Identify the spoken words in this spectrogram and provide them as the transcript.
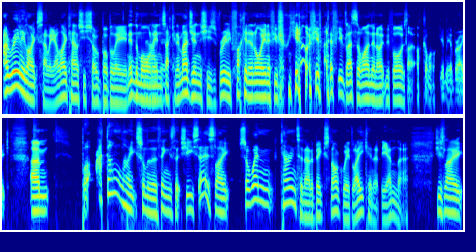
I really like Sally. I like how she's so bubbly, and in the mornings, yeah, I, I, can imagine she's really fucking annoying if you've you know if you've had a few glasses of wine the night before. It's like, oh come on, give me a break. Um, but I don't like some of the things that she says. Like, so when Carrington had a big snog with Lakin at the end there, she's like,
